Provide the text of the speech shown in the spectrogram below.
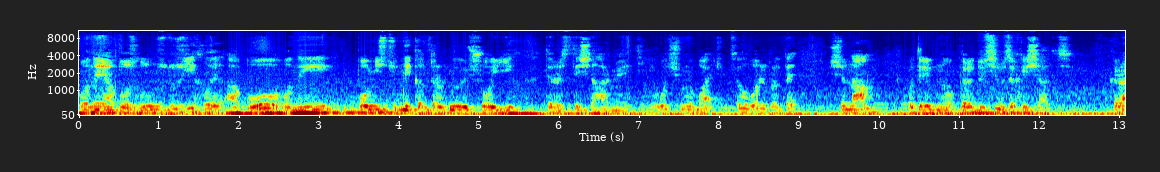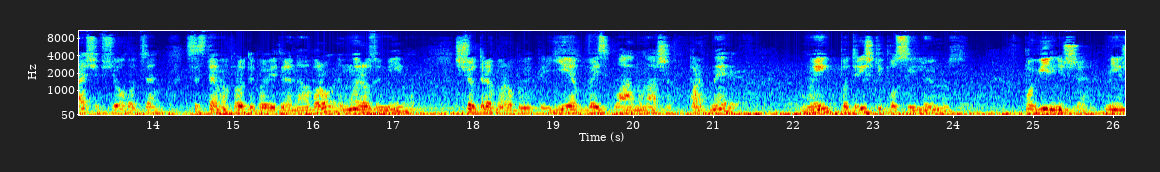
Вони або з глузду з'їхали, або вони повністю не контролюють, що їх терористична армія діє. Ось що ми бачимо. Це говорить про те, що нам потрібно передусім захищатися. Краще всього це система протиповітряної оборони. Ми розуміємо, що треба робити. Є весь план у наших партнерів. Ми потрішки посилюємось повільніше, ніж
